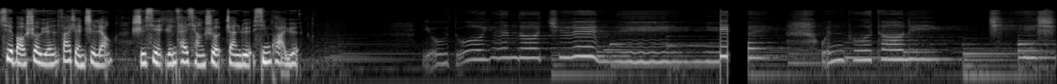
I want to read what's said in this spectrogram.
确保社员发展质量，实现人才强社战略新跨越。距离，闻不到你气息。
